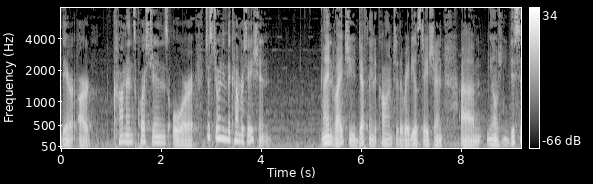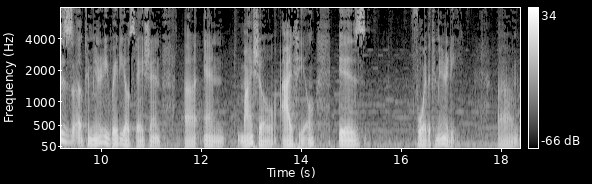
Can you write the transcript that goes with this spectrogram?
there are comments, questions, or just joining the conversation, I invite you definitely to call into the radio station. Um, you know, this is a community radio station, uh, and my show, I feel, is for the community. Um,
